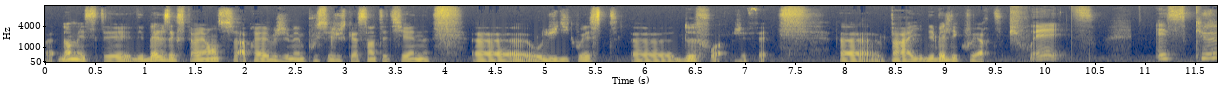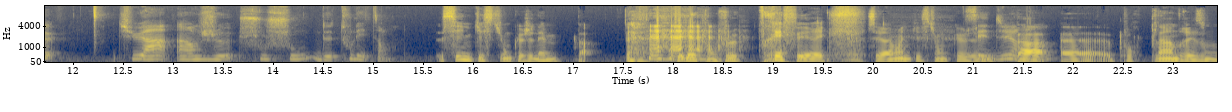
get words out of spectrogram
ouais. non, mais c'était des belles expériences. Après, j'ai même poussé jusqu'à Saint-Étienne euh, au Ludiquest euh, deux fois. J'ai fait euh, pareil, des belles découvertes. Chouette. Est-ce que tu as un jeu chouchou de tous les temps? C'est une question que je n'aime pas. Quel est ton jeu préféré? C'est vraiment une question que je n'aime pas euh, pour plein de raisons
